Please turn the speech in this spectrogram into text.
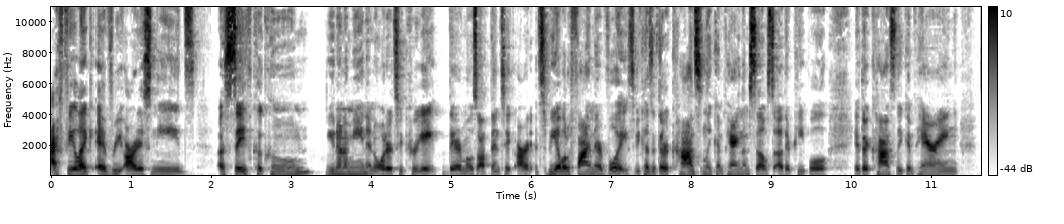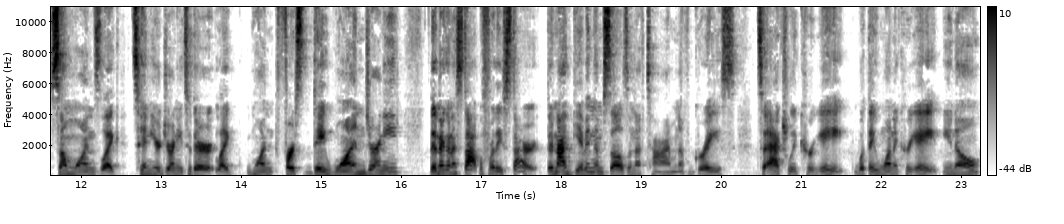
I feel like every artist needs a safe cocoon, you know what I mean, in order to create their most authentic art and to be able to find their voice. Because if they're constantly comparing themselves to other people, if they're constantly comparing someone's like 10 year journey to their like one first day one journey, then they're gonna stop before they start. They're not giving themselves enough time, enough grace to actually create what they want to create, you know?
